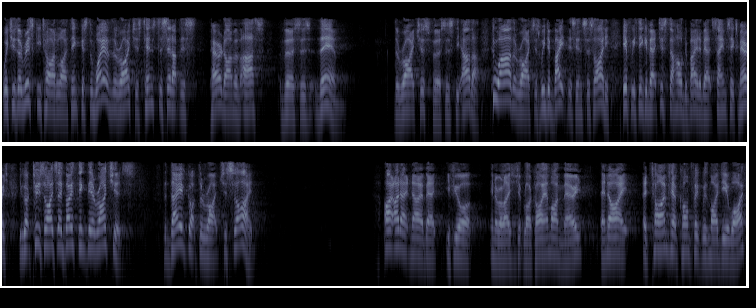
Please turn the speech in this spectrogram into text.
which is a risky title, I think, because the way of the righteous tends to set up this paradigm of us versus them. The righteous versus the other. Who are the righteous? We debate this in society. If we think about just the whole debate about same sex marriage, you've got two sides, they both think they're righteous, that they've got the righteous side. I, I don't know about if you're in a relationship like I am. I'm married, and I at times have conflict with my dear wife.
